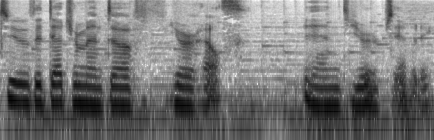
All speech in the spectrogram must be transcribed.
to the detriment of your health and your sanity.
